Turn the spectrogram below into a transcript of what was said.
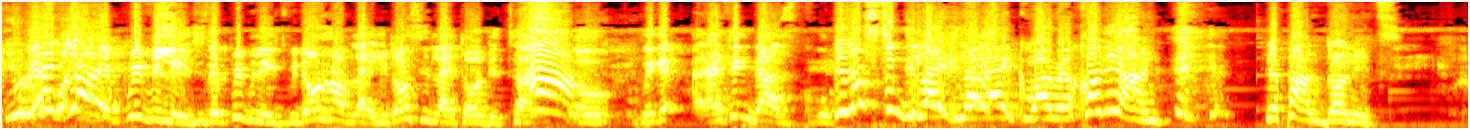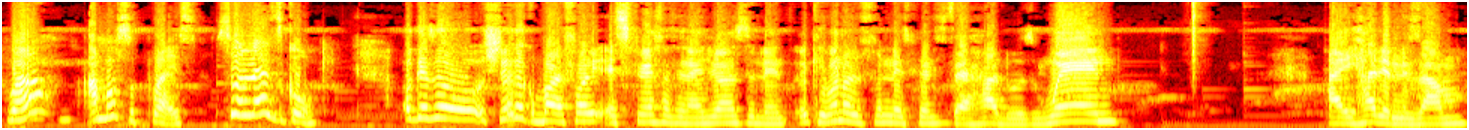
You It's enjoy. a privilege. It's a privilege. We don't have like you don't see light all the time. Ah. So we get. I think that's cool. they just took the light now like we're recording and NEPA done it. Well, I'm not surprised. So let's go. Okay, so should I talk about my funny experience as a Nigerian student? Okay, one of the fun experiences I had was when I had an exam.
